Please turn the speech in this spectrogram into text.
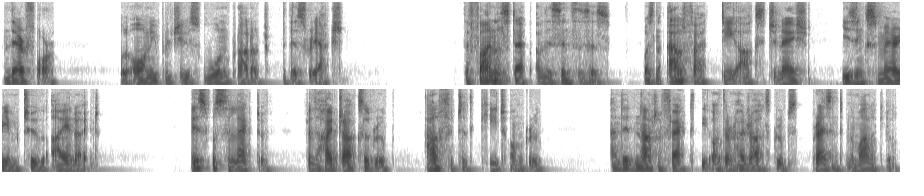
and therefore will only produce one product for this reaction. The final step of the synthesis was an alpha deoxygenation using samarium 2 iodide. This was selective for the hydroxyl group alpha to the ketone group and did not affect the other hydroxyl groups present in the molecule.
